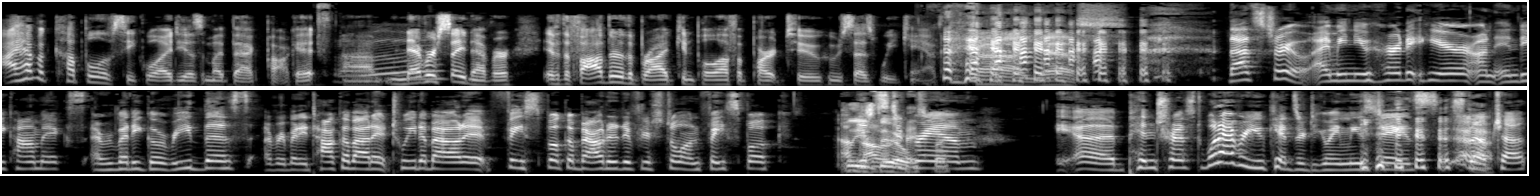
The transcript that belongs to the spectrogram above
I have a couple of sequel ideas in my back pocket. Um, never say never. If the father of the bride can pull off a part two, who says we can't? Ah, yes. That's true. I mean, you heard it here on Indie Comics. Everybody go read this. Everybody talk about it, tweet about it, Facebook about it if you're still on Facebook, Please I'm do. Facebook. Instagram, uh, Pinterest, whatever you kids are doing these days. Snapchat.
